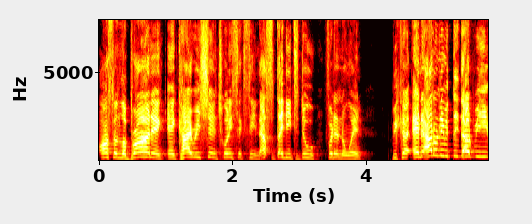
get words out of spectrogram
awesome. LeBron and, and Kyrie shit in 2016. That's what they need to do for them to win. Because and I don't even think that would be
